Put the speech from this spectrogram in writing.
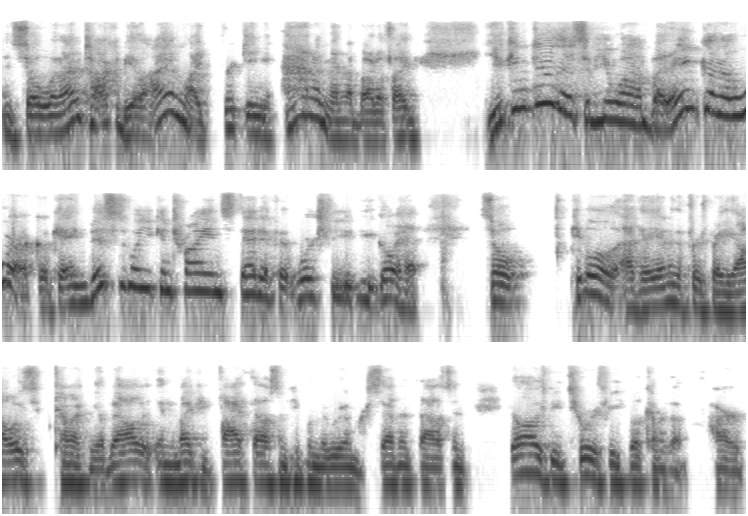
And so when I'm talking to people, I am like freaking adamant about it. Like, you can do this if you want, but it ain't gonna work. Okay. And this is what you can try instead. If it works for you, you go ahead. So people at the end of the first break, you always come to me. and it might be five thousand people in the room or seven thousand. There'll always be two or three people coming up. Harv.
